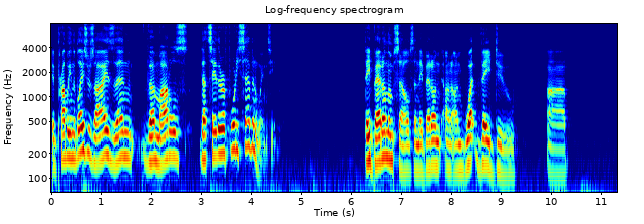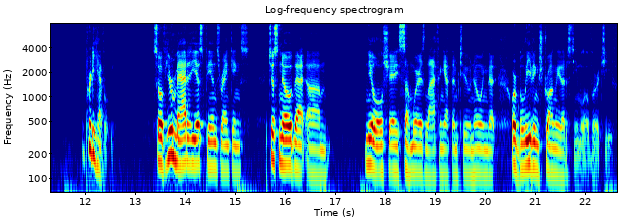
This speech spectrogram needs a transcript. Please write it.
it, probably in the Blazers' eyes, than the models that say they're a 47 win team. They bet on themselves and they bet on, on, on what they do uh, pretty heavily. So if you're mad at ESPN's rankings, just know that um, Neil Olshey somewhere is laughing at them too, knowing that or believing strongly that his team will overachieve.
